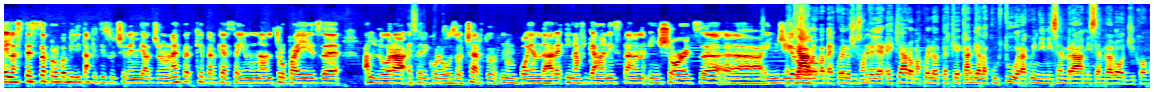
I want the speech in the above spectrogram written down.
È la stessa probabilità che ti succeda in viaggio, non è perché, perché sei in un altro paese allora è pericoloso. Certo, non puoi andare in Afghanistan in shorts, uh, in giro. È chiaro, vabbè, quello ci sono delle. È chiaro, ma quello è perché cambia la cultura, quindi mi sembra, mi sembra logico.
